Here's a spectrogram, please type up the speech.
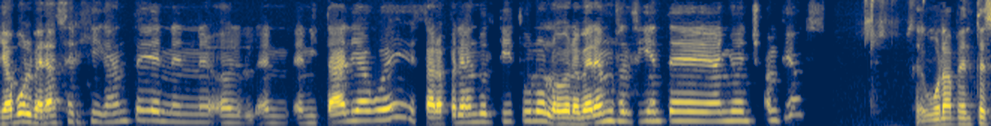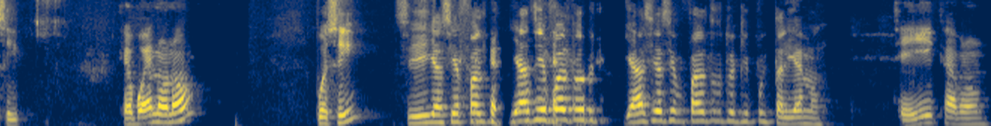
ya volverá a ser gigante en, en, en- en Italia, güey, estará peleando el título, lo veremos el siguiente año en Champions. Seguramente sí. Qué bueno, ¿no? Pues sí, Sí, ya hacía falta, ya hacía falta, otro- ya sí hacía falta otro equipo italiano. Sí, cabrón.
